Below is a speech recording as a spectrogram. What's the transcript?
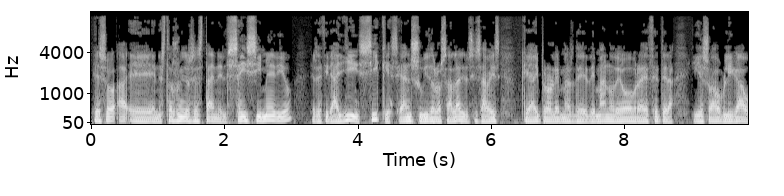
eso ah, en Estados Unidos está en el seis y medio, es decir, allí sí que se han subido los salarios. Si sabéis que hay problemas de, de mano de obra, etcétera, y eso ha obligado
